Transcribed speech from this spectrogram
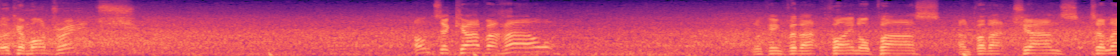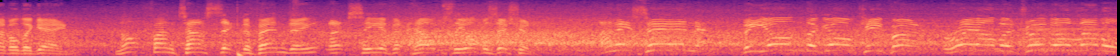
Luka Modric. On to Carvajal. Looking for that final pass and for that chance to level the game. Not fantastic defending. Let's see if it helps the opposition. And it's in! Beyond the goalkeeper, Real Madrid are level.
